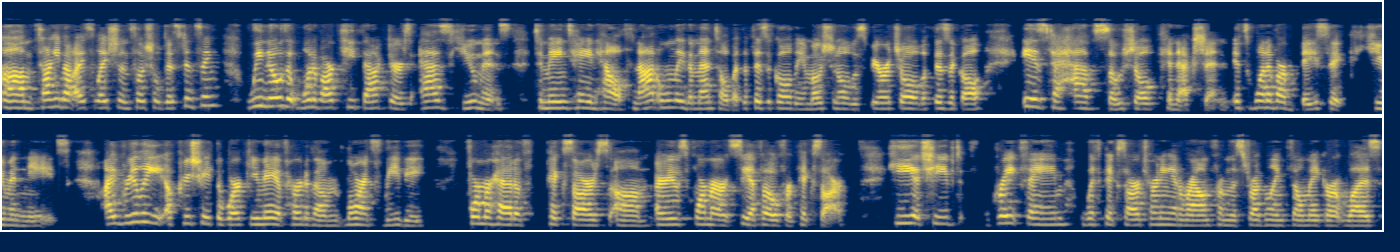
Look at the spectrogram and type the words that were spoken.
Um, talking about isolation and social distancing, we know that one of our key factors as humans to maintain health, not only the mental, but the physical, the emotional, the spiritual, the physical, is to have social connection. It's one of our basic human needs. I really appreciate the work, you may have heard of him, Lawrence Levy, former head of Pixar's, um, or he was former CFO for Pixar. He achieved great fame with Pixar, turning it around from the struggling filmmaker it was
